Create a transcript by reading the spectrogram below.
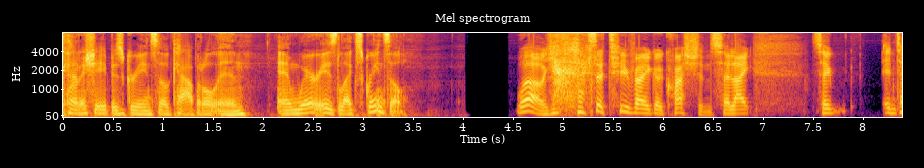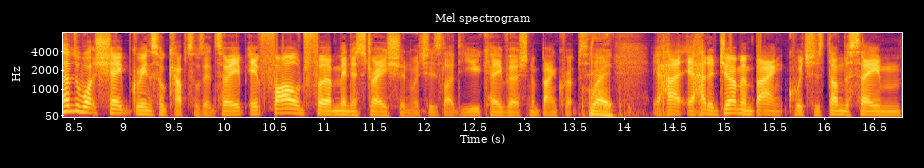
kind of shape is Greensill Capital in, and where is Lex Greensill? Well, yeah, those are two very good questions. So, like, so in terms of what shape Greensill Capital's in, so it, it, filed for administration, which is like the UK version of bankruptcy. Right. It had it had a German bank which has done the same.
